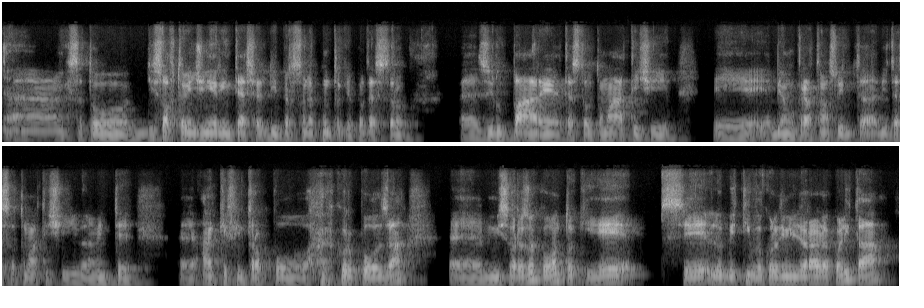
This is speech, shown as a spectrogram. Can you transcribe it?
eh, è stato di software engineering test, cioè di persone appunto che potessero eh, sviluppare test automatici e, e, abbiamo creato una suite di test automatici veramente eh, anche fin troppo corposa, eh, mi sono reso conto che se l'obiettivo è quello di migliorare la qualità,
